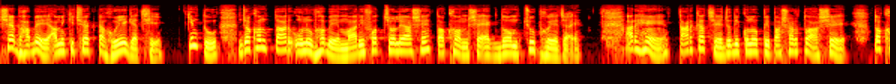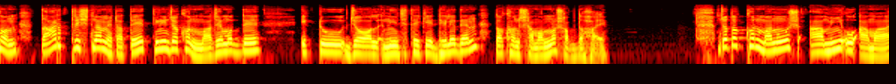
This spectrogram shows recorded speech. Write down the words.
সে ভাবে, আমি কিছু একটা হয়ে গেছি। কিন্তু যখন তার অনুভবে মারিফত চলে আসে, তখন সে একদম চুপ হয়ে যায়। আর হ্যাঁ তার কাছে যদি কোনো পিপাসার্থ আসে, তখন তার তৃষ্ণা মেটাতে তিনি যখন মাঝে মধ্যে একটু জল নিজ থেকে ঢেলে দেন, তখন সামান্য শব্দ হয়। যতক্ষণ মানুষ আমি ও আমার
